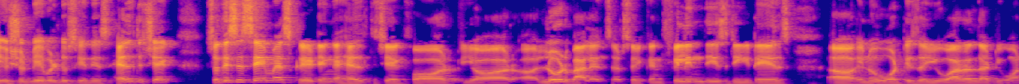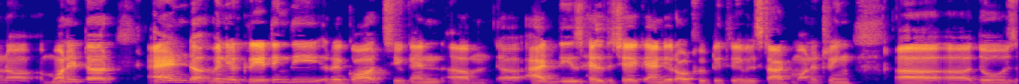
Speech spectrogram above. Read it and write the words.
you should be able to see this health check so this is same as creating a health check for your uh, load balancer. So you can fill in these details, uh, you know, what is the URL that you want to monitor. And uh, when you're creating the records, you can um, uh, add these health check and your Route 53 will start monitoring uh, uh, those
